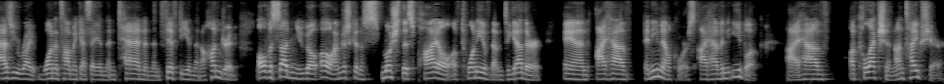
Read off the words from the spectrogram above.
as you write one atomic essay and then 10 and then 50 and then 100, all of a sudden you go, "Oh, I'm just going to smush this pile of 20 of them together and I have an email course, I have an ebook, I have a collection on Typeshare,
